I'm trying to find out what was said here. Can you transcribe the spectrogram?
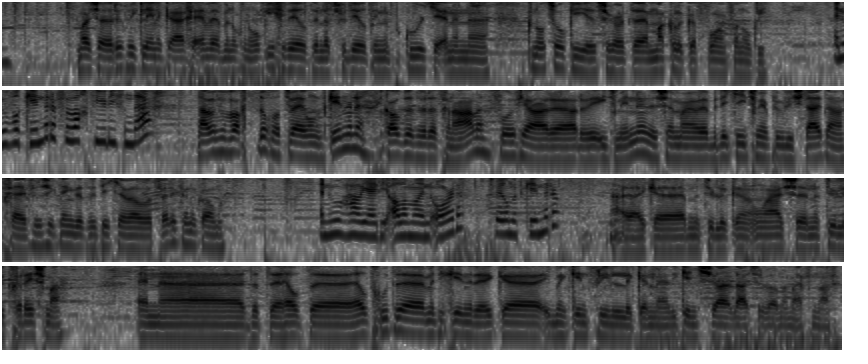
waar ze rugbykliniek krijgen. En we hebben nog een hockeygedeelte en dat is verdeeld in een parcoursje en een knotshockey. een soort makkelijke vorm van hockey. En hoeveel kinderen verwachten jullie vandaag? Nou, we verwachten toch wel 200 kinderen. Ik hoop dat we dat gaan halen. Vorig jaar uh, hadden we iets minder, dus, uh, maar we hebben dit jaar iets meer publiciteit aangegeven. Dus ik denk dat we dit jaar wel wat verder kunnen komen. En hoe hou jij die allemaal in orde, 200 kinderen? Nou ja, ik uh, heb natuurlijk een onwijs natuurlijk charisma. En dat helpt, helpt goed met die kinderen. Ik, ik ben kindvriendelijk en die kindjes luisteren wel naar mij vandaag.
